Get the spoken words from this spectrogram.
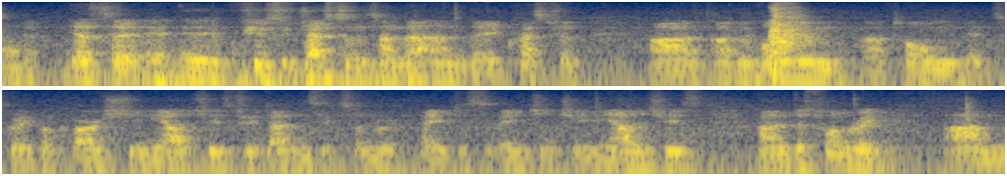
Uh, Yes, a, a, a few suggestions and, a- and a question. Uh, I have a volume at home, it's a great book of Irish genealogies, 3,600 pages of ancient genealogies. And I'm just wondering, um,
